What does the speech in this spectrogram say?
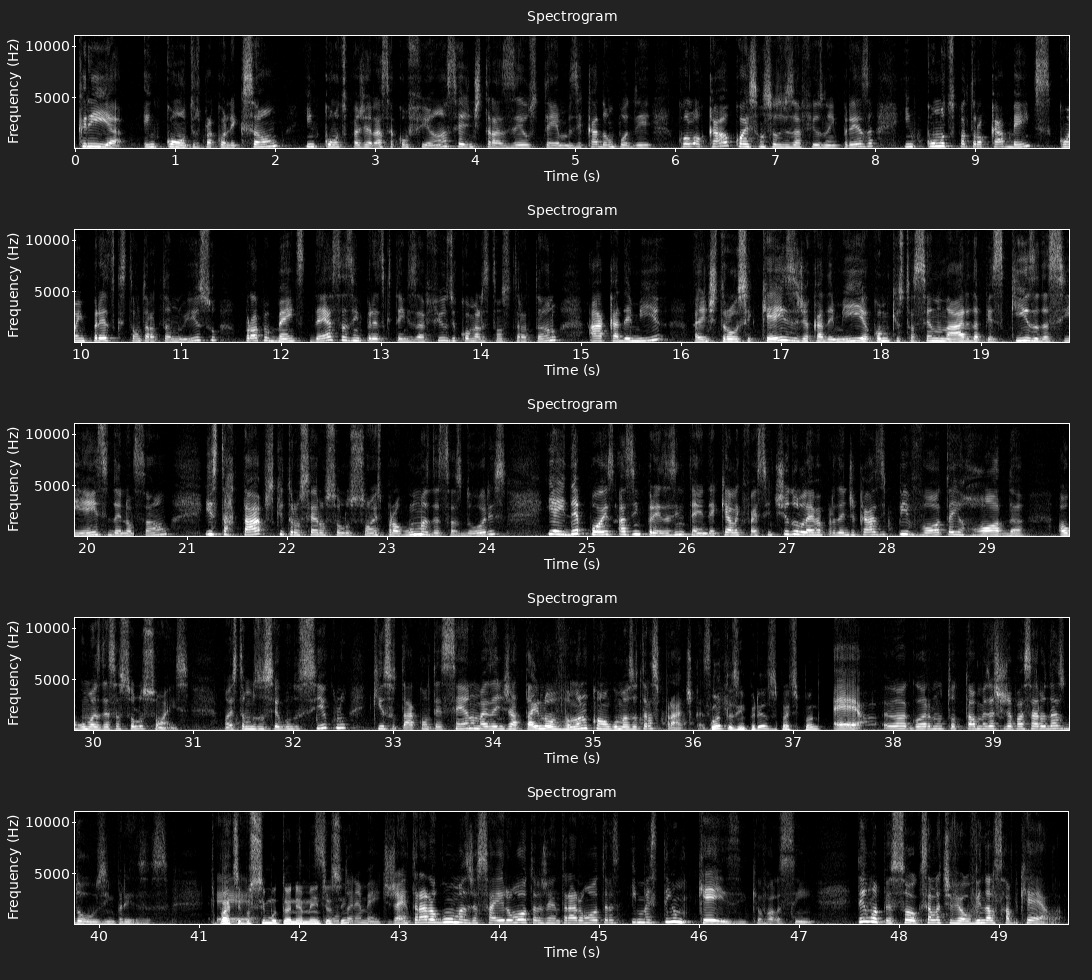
cria encontros para conexão, encontros para gerar essa confiança e a gente trazer os temas e cada um poder colocar quais são seus desafios na empresa, encontros para trocar bens com empresas que estão tratando isso, próprio bens dessas empresas que têm desafios e como elas estão se tratando, a academia, a gente trouxe cases de academia, como que isso está sendo na área da pesquisa, da ciência da inovação, startups que trouxeram soluções para algumas dessas dores, e aí depois as empresas entendem aquela que faz sentido, leva para dentro de casa e pivota e roda algumas dessas soluções. Nós estamos no segundo ciclo, que isso está acontecendo, mas a gente já está inovando com algumas outras práticas. Quantas empresas participando? É, eu agora no total, mas acho que já passaram das 12 empresas. Que participam é, simultaneamente, simultaneamente assim? Simultaneamente. Já entraram algumas, já saíram outras, já entraram outras. E, mas tem um case que eu falo assim: tem uma pessoa que, se ela estiver ouvindo, ela sabe que é ela.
